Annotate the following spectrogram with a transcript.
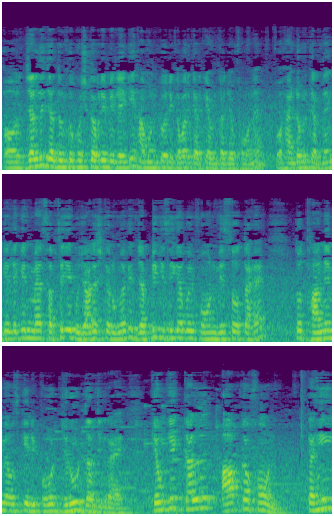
और जल्दी जल्द उनको खुशखबरी मिलेगी। हम उनको रिकवर करके उनका जो फ़ोन है, वो हैंड ओवर कर देंगे। लेकिन मैं सबसे ये गुजारिश करूँगा कि जब भी किसी का कोई फ़ोन मिस होता है तो थाने में उसकी रिपोर्ट ज़रूर दर्ज कराए। क्योंकि कल आपका फ़ोन कहीं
